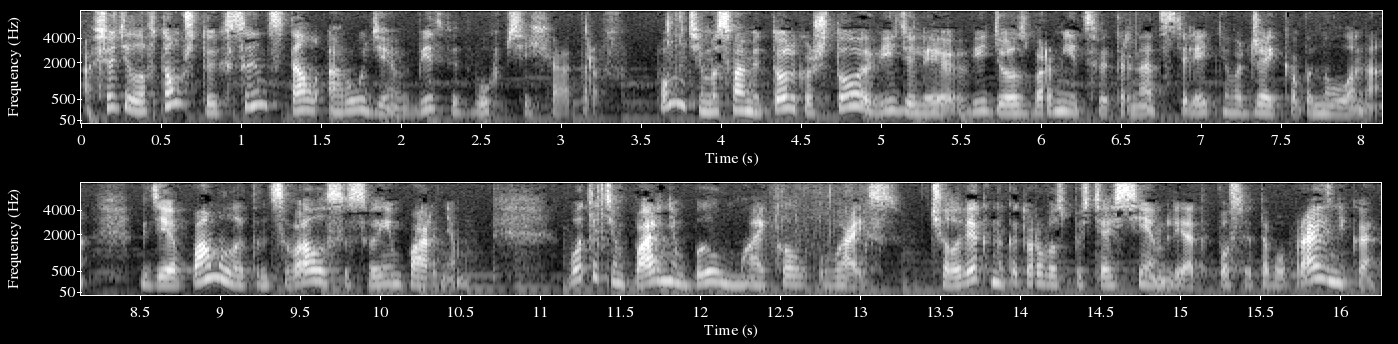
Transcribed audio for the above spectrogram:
А все дело в том, что их сын стал орудием в битве двух психиатров. Помните, мы с вами только что видели видео с бармитсвой 13-летнего Джейкоба Нолана, где Памела танцевала со своим парнем. Вот этим парнем был Майкл Вайс, человек, на которого спустя 7 лет после того праздника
